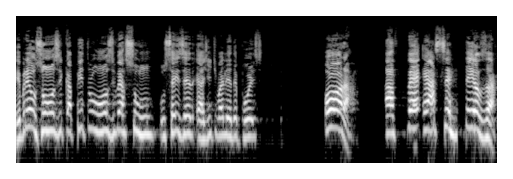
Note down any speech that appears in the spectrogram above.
Hebreus 11, capítulo 11, verso 1. O 6 é, a gente vai ler depois. Ora, a fé é a certeza.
